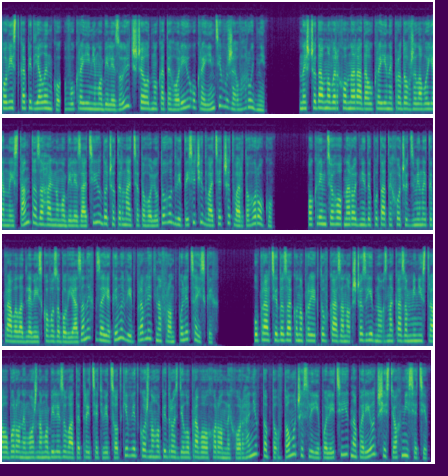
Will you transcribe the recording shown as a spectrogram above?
Повістка під ялинку в Україні мобілізують ще одну категорію українців вже в грудні. Нещодавно Верховна Рада України продовжила воєнний стан та загальну мобілізацію до 14 лютого 2024 року. Окрім цього, народні депутати хочуть змінити правила для військовозобов'язаних, за якими відправлять на фронт поліцейських. У правці до законопроєкту вказано, що згідно з наказом міністра оборони можна мобілізувати 30% від кожного підрозділу правоохоронних органів, тобто в тому числі і поліції, на період 6 місяців.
